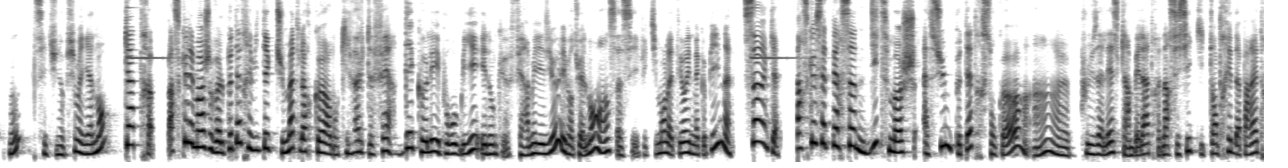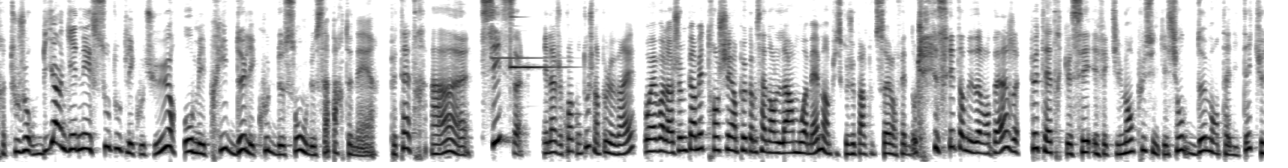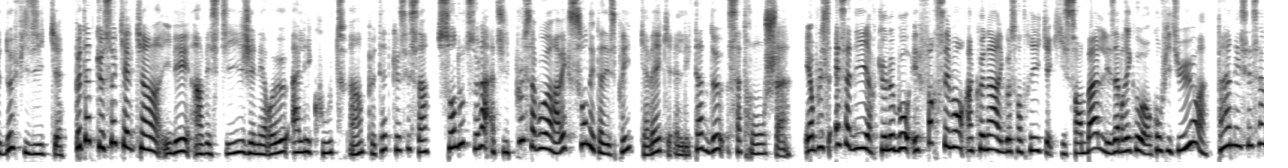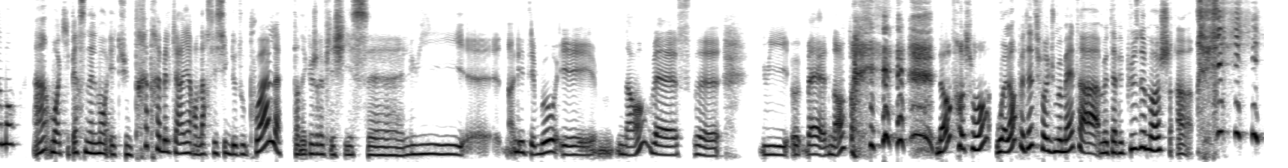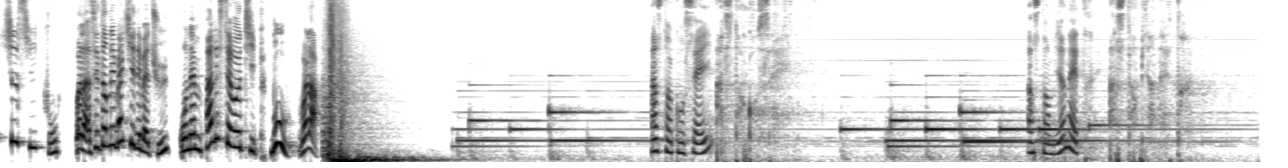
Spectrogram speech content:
C'est une option également. 4. Parce que les moches veulent peut-être éviter que tu mates leur corps, donc ils veulent te faire décoller pour oublier et donc euh, fermer les yeux éventuellement, hein, ça c'est effectivement la théorie de ma copine. 5. Parce que cette personne dite moche assume peut-être son corps, hein, euh, plus à l'aise qu'un belâtre narcissique qui tenterait d'apparaître toujours bien gainé sous toutes les coutures, au mépris de l'écoute de son ou de sa partenaire. Peut-être, hein. 6. Et là, je crois qu'on touche un peu le vrai. Ouais, voilà, je me permets de trancher un peu comme ça dans le larme moi-même, hein, puisque je parle toute seule en fait, donc c'est un désavantage. Peut-être que c'est effectivement plus une question de mentalité que de physique. Peut-être que ce quelqu'un, il est investi, généreux, à l'écoute, hein, peut-être que c'est ça. Sans doute cela a-t-il plus à voir avec son état d'esprit qu'avec l'état de sa tronche. Et en plus, est-ce à dire que le beau est forcément un connard égocentrique qui s'emballe les abricots en confiture? Pas nécessairement. Hein, moi qui personnellement est une très très belle carrière en narcissique de tout poil. Attendez que je réfléchisse. Euh, lui, euh, non, il était beau et non, ben euh, lui, ben non, non franchement. Ou alors peut-être il faudrait que je me mette à me taper plus de moches. Hein. je suis con. Voilà, c'est un débat qui est débattu. On n'aime pas les stéréotypes. Bouh, voilà. Instant conseil. Instant Instant bien-être. Instant bien-être.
